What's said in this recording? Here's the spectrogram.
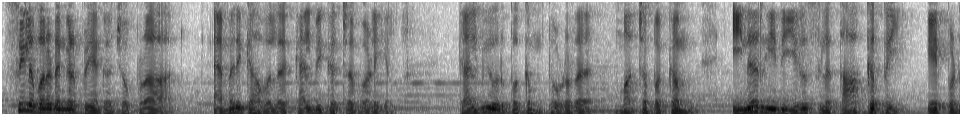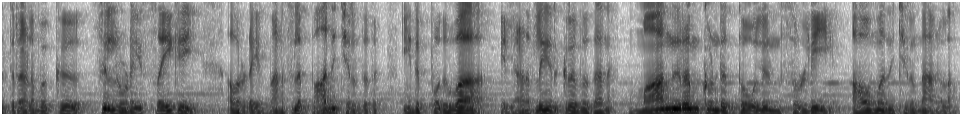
சில வருடங்கள் பிரியங்கா சோப்ரா அமெரிக்காவில் கல்வி கற்ற வழியில் கல்வி ஒரு பக்கம் தொடர மற்ற பக்கம் இன ரீதியில் சில தாக்கத்தை ஏற்படுத்துற அளவுக்கு சிலருடைய செய்கை அவருடைய மனசுல பாதிச்சிருந்தது. இது பொதுவா எல்லா இடத்துலையும் இருக்கிறது தானே. மாநிறம் கொண்ட தோல்னு சொல்லி அவமதிச்சிருந்தாங்களாம்.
